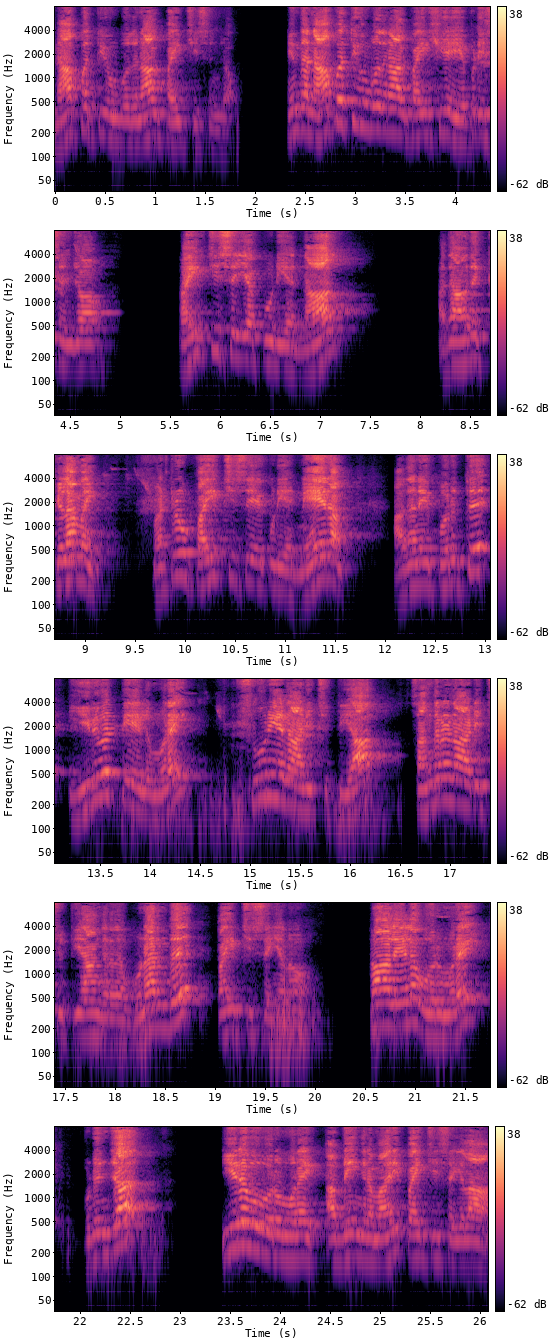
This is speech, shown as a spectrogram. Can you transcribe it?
நாற்பத்தி ஒன்பது நாள் பயிற்சி செஞ்சோம். இந்த நாற்பத்தி ஒன்பது நாள் பயிற்சியை எப்படி செஞ்சோம்? பயிற்சி செய்யக்கூடிய நாள் அதாவது கிழமை மற்றும் பயிற்சி செய்யக்கூடிய நேரம் அதனை பொறுத்து இருபத்தி ஏழு முறை சூரிய நாடி சுத்தியா சந்திர நாடி சுத்தியாங்கிறத உணர்ந்து பயிற்சி செய்யணும். காலையில ஒரு முறை முடிஞ்சா இரவு ஒரு முறை அப்படிங்கிற மாதிரி பயிற்சி செய்யலாம்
